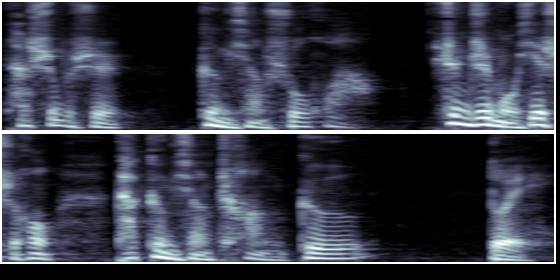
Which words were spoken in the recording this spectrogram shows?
她是不是更像说话？甚至某些时候，她更像唱歌。对，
